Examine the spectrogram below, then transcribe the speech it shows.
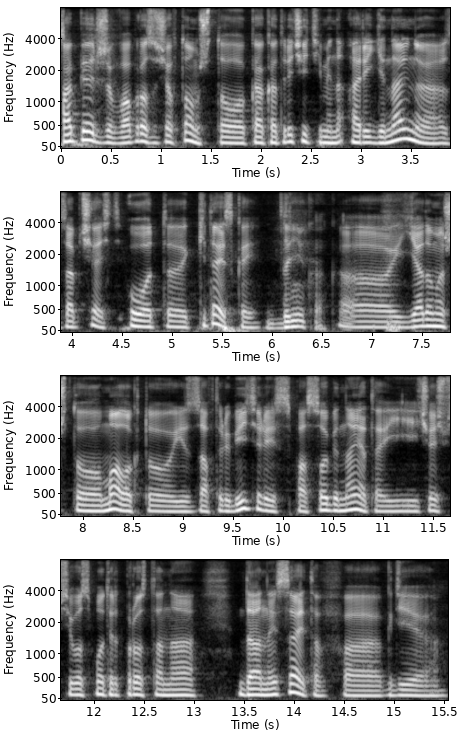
Опять же, вопрос еще в том, что как отличить именно оригинальную запчасть от китайской? Да никак. Я думаю, что мало кто из автолюбителей способен на это, и чаще всего смотрят просто на данные сайтов, где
